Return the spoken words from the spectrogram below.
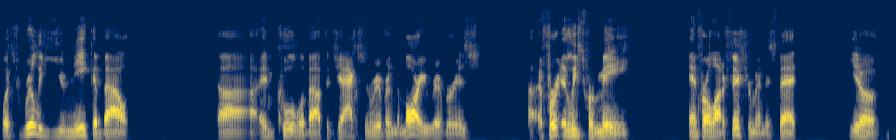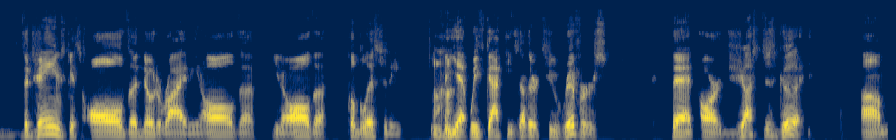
what's really unique about uh, and cool about the Jackson River and the Maury River is, uh, for at least for me, and for a lot of fishermen, is that you know the James gets all the notoriety and all the you know all the publicity, uh-huh. but yet we've got these other two rivers that are just as good. Um,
